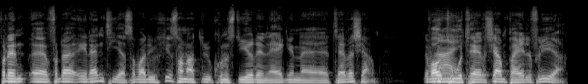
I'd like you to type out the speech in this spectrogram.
For, den, uh, for der, i den tida så var det jo ikke sånn at du kunne styre din egen TV-skjerm. Det var jo to TV-skjerm på hele flyet.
